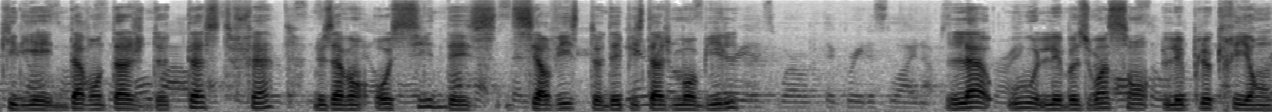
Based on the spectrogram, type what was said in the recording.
qu'il y ait davantage de tests faits. Nous avons aussi des services de dépistage mobile là où les besoins sont les plus criants.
